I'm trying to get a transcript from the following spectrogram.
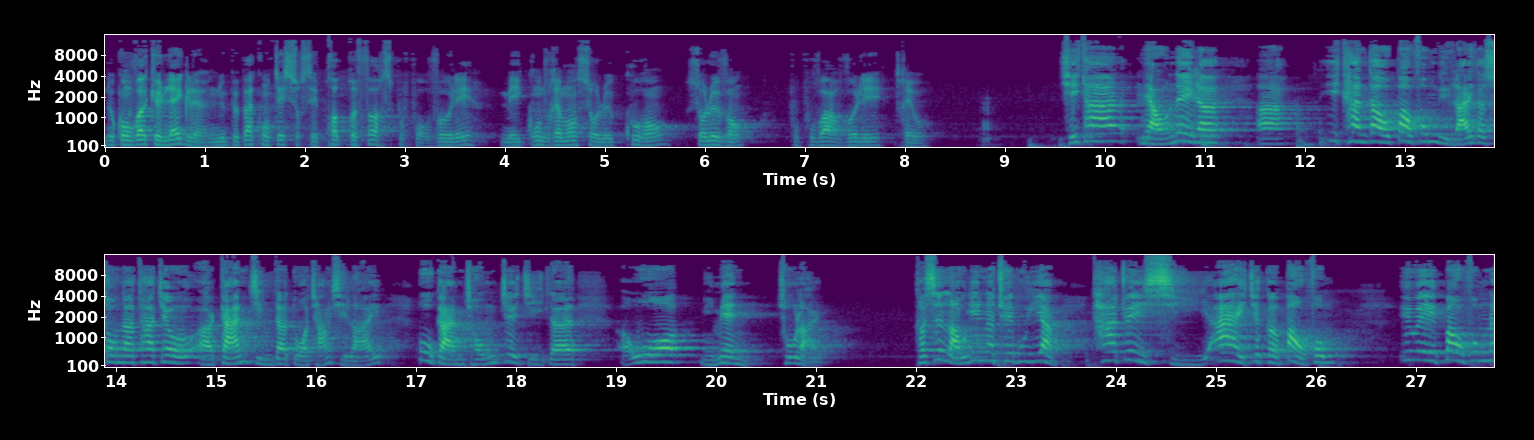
Donc on voit que l'aigle ne peut pas compter sur ses propres forces pour, pouvoir voler, mais il compte vraiment sur le courant, sur le vent, pour pouvoir voler très haut. 其他鸟类呢，啊，一看到暴风雨来的时候呢，它就啊赶紧的躲藏起来，不敢从自己的呃窝里面出来。可是老鹰呢却不一样，它最喜爱这个暴风，因为暴风呢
